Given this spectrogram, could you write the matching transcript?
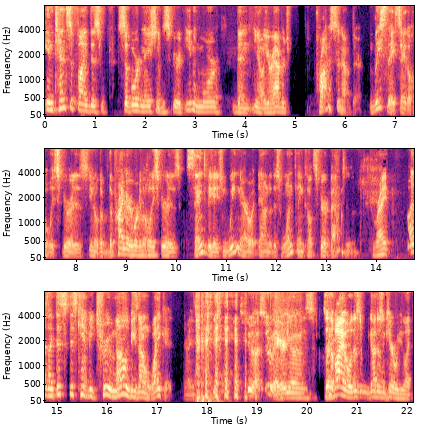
intensified this subordination of the Spirit even more than you know your average Protestant out there. At least they say the Holy Spirit is, you know, the, the primary work of the Holy Spirit is sanctification. We narrow it down to this one thing called spirit baptism. Right. I was like, this this can't be true, not only because I don't like it, right? Studebaker, you know, it's, it's right. in the Bible. It doesn't, God doesn't care what you like.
